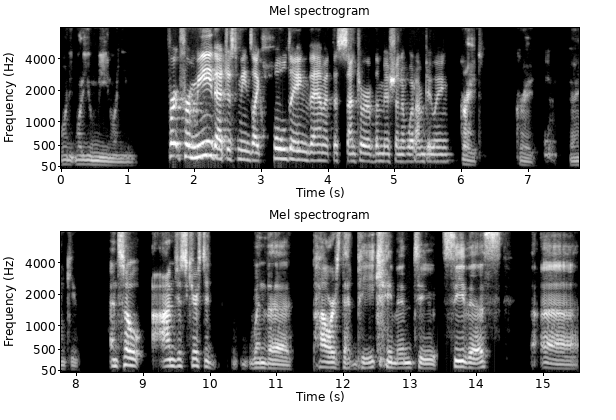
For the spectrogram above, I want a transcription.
What do you, what do you mean when you for for me that just means like holding them at the center of the mission of what i'm doing Great, great. Thank you. And so I'm just curious to when the powers that be came in to see this, uh,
